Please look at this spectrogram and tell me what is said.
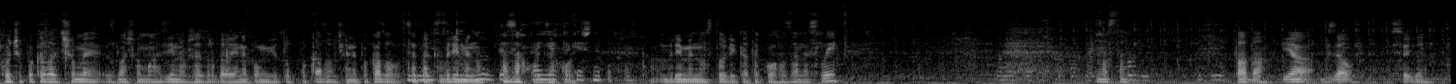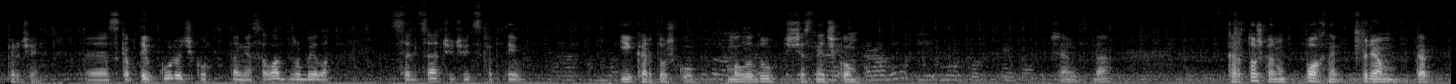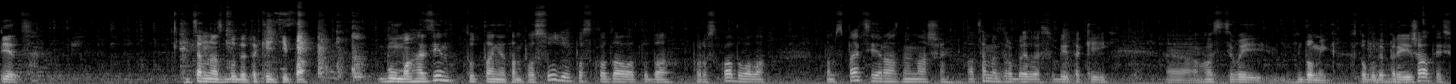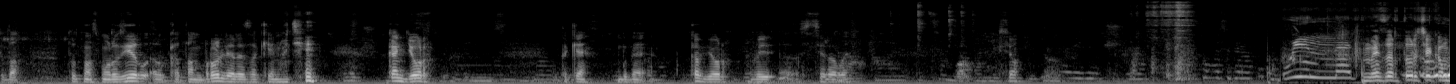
Хочу показати, що ми з нашого магазину вже зробили. Я не пам'ятаю, YouTube показував чи не показував. Це так временно. Ну, Та заходь, я заходь. таке ж не показую. Временно столика такого занесли. Наста... Та да. Я взяв сьогодні, коротше, е, скоптив курочку, Таня салат зробила, сальця чуть-чуть скоптив і картошку молоду з чесничком. Ще, да? Картошка ну пахне прям капець. Це в нас буде такий, типа, був магазин, тут Таня там посуду поскладала туди, порозкладувала, там спеції різні наші. А це ми зробили собі такий е, гостєвий домик, хто буде приїжджати сюди. Тут у нас морозилка, там бройлери закинуті, кондьор. Таке буде ковьор ви стирали. Все. Ми з Артурчиком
